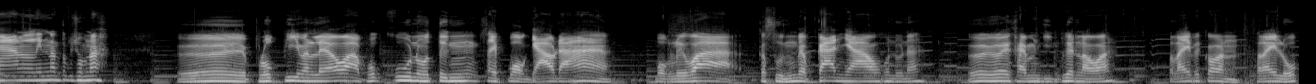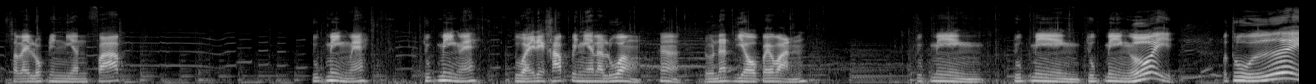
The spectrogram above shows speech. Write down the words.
งานเลยนะท่านผู้ชมนะเอ้ยพกพี่มันแล้วอะพกคู่โนตึงใส่ปอกยาวดา บอกเลยว่ากระสุนแบบก้านยาวคนดูนะเฮ้ยเฮ้ยใครมันยิงเพื่อนเราวะสไลด์ไปก่อนสไลด์ลบสไลด์ลบเนียนๆฟับจุ๊บมิ่งไหมจุ๊บมิ่งไหมสวยเลยครับเป็นไงล่ะล่วงฮะโดนนัดเดียวไปหวันจุ๊บมิ่งจุ๊บมิ่งจุ๊บมิ่งเอ้ยประถูเอ้ย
